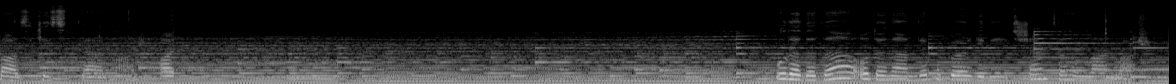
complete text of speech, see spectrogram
bazı kesitler var. Burada da o dönemde bu bölgede yetişen tahıllar var.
